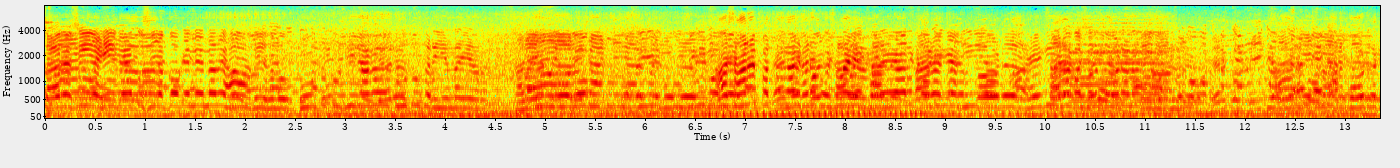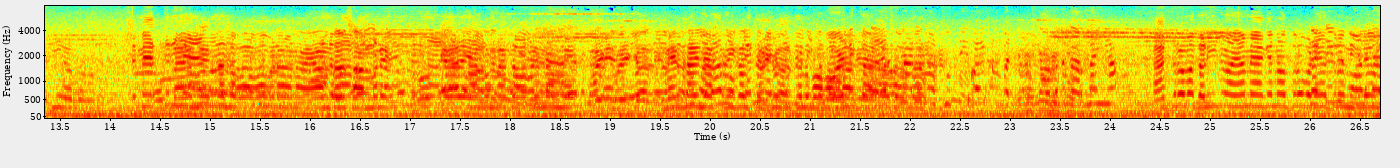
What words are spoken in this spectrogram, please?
ਸਰ ਅਸੀਂ ਇਹੀ ਗਏ ਤੁਸੀਂ ਅੱਗੋਂ ਕਹਿੰਦੇ ਇਹਨਾਂ ਦੇ ਹਾਲ ਦੇਖ ਲਓ। ਹੁਣ ਤਾਂ ਤੁਸੀਂ ਜਾ ਕੇ ਤੂੰ ਤੂੰ ਕਰੀ ਜਾਂਦਾ ਯਾਰ। ਆ ਸਾਰੇ ਪੱਤਰਕਾਰ ਖੜੇ ਪੁੱਛ ਰਹੇ ਸਾਰੇ ਯਾਰ। ਰਿਕਾਰਡਿੰਗ ਹੈਗੀ ਸਾਰਾ ਕੁਝ ਰਿਕਾਰਡ ਹੈ ਨਾ ਬਿਲਕੁਲ ਠੀਕ ਹੈ। ਰਿਕਾਰਡ ਰੱਖੀ ਆ ਤੇ ਮੈਂ ਇੱਧਰ ਹੀ ਆਇਆ ਤਾਂ ਲਫਾਫਾ ਬਣਾਉਣ ਆਇਆ ਅੰਦਰ ਸਾਹਮਣੇ। ਕਹਿ ਤੁਹਾਨੂੰ ਮੈਂ ਦੱਸ ਦਿੰਦਾ ਇਧਰੋਂ ਮੈਂ ਗਲੀ ਚੋਂ ਆਇਆ ਮੈਂ ਕਹਿੰਦਾ ਉਧਰੋਂ ਬੜਿਆ ਇਧਰੋਂ ਨਿਕਲਿਆ ਮੈਂ।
